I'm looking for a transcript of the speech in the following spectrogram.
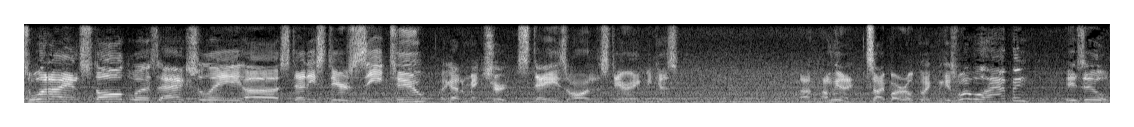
So what I installed was actually uh, Steady Steer Z2. I got to make sure it stays on the steering because uh, I'm gonna sidebar real quick because what will happen is it'll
